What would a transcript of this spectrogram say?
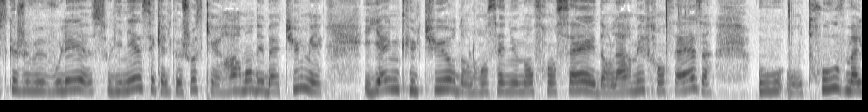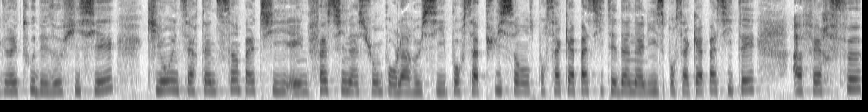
Ce que je voulais souligner, c'est quelque chose qui est rarement débattu, mais il y a une culture dans le renseignement français et dans l'armée française où on trouve malgré tout des officiers qui ont une certaine sympathie et une fascination pour la Russie, pour sa puissance, pour sa capacité d'analyse, pour sa capacité à faire feu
